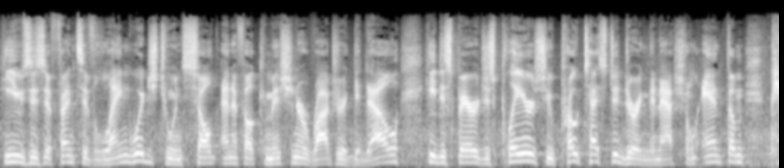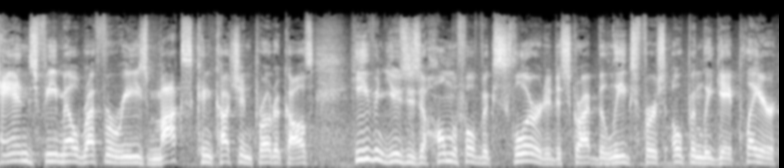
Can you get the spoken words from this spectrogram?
He uses offensive language to insult NFL Commissioner Roger Goodell. He disparages players who protested during the national anthem, pans female referees, mocks concussion protocols. He even uses a homophobic slur to describe the league's first openly gay player,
